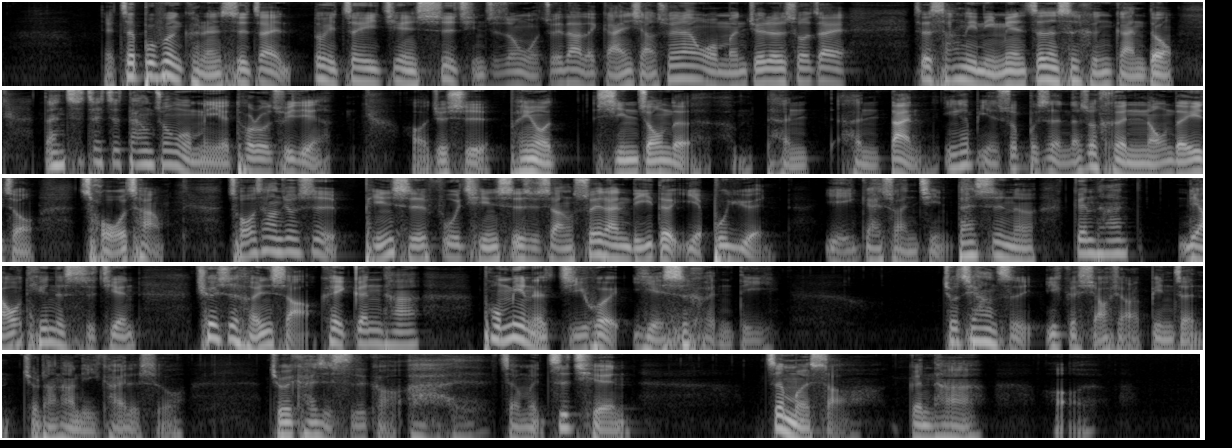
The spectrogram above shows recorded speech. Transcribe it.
这部分可能是在对这一件事情之中，我最大的感想。虽然我们觉得说，在这丧礼里面真的是很感动，但是在这当中，我们也透露出一点哦，就是朋友心中的很很淡，应该也说不是很淡，说很浓的一种惆怅。惆怅就是平时父亲事实上虽然离得也不远，也应该算近，但是呢，跟他聊天的时间却是很少，可以跟他。碰面的机会也是很低，就这样子一个小小的病症，就让他离开的时候，就会开始思考：啊，怎么之前这么少跟他啊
